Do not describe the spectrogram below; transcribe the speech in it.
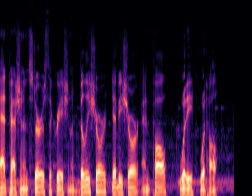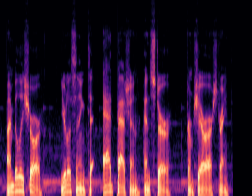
Add Passion and Stir is the creation of Billy Shore, Debbie Shore, and Paul Woody Woodhull. I'm Billy Shore. You're listening to Add Passion and Stir from Share Our Strength.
